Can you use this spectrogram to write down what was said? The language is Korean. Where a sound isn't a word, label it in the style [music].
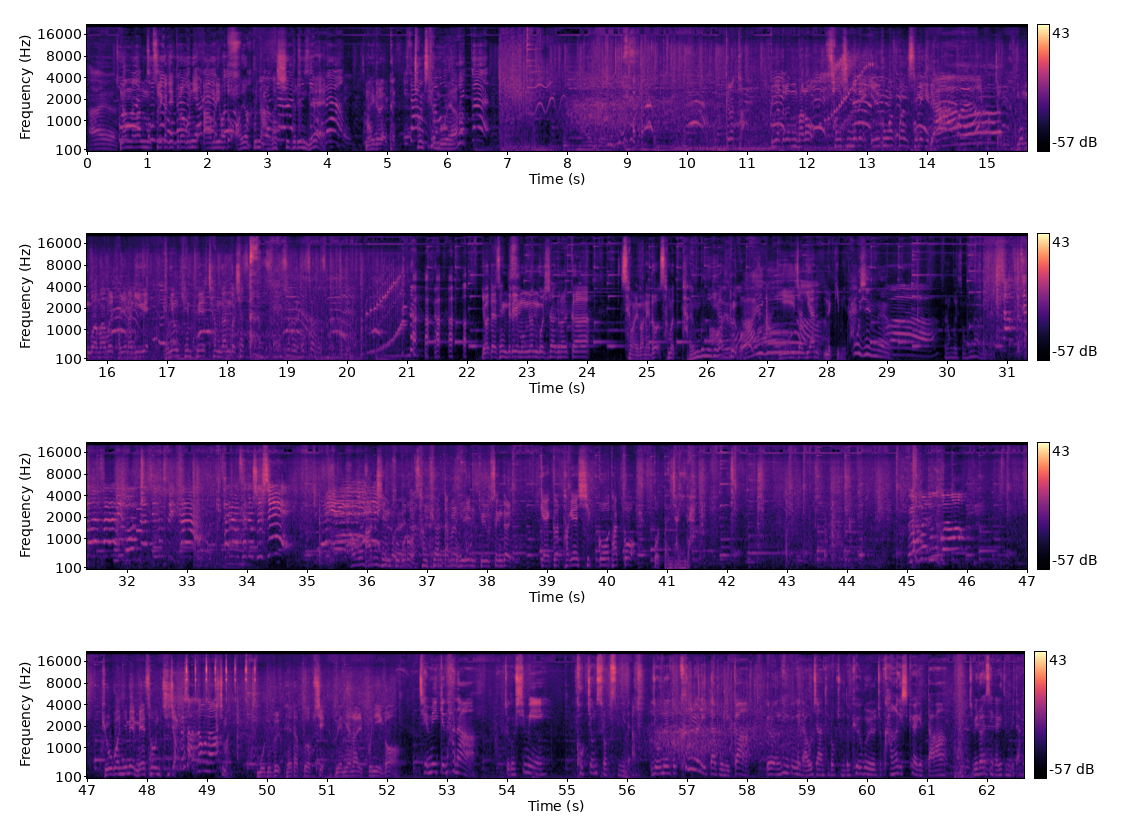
아유. 낭낭한 목소리까지 들어보니 아무리 봐도 어여쁜 아가씨들인데. 너희들 정체가 뭐야? 그렇다. 그녀들은 바로 성신여대 10학번 새내기들 입학 전 몸과 마음을 단련하기 위해 병영 캠프에 참가한 것이었다. [laughs] 여대생들이 묵는 곳이라 그럴까 생활관에도 사뭇 다른 분위기가 흐르고 아이고. 아기자기한 느낌이다 꽃이 있네요. 그런 거 있으면 혼나는데. 자 부지런한 사람이 먼저 씻을 수 있다 사용 세조 실시 아침 구보로 상쾌한 땀을 흘린 교육생들 깨끗하게 씻고 닦고 꽃단장이다 양말 누구 거야? 교관님의 매서운 지적 그래서 안 나오나? 하지만 모두들 대답도 없이 외면할 뿐이고 재미있긴 하나 조금 심히 걱정스럽습니다. 이제 오늘 또 큰 훈련이 있다 보니까 이런 행동이 나오지 않도록 좀 더 교육을 좀 강하게 시켜야겠다. 좀 이런 생각이 듭니다.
